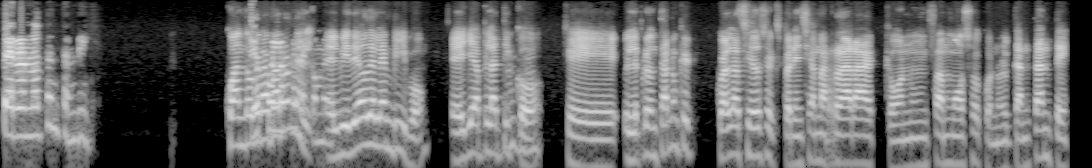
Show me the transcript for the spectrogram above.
Pero no te entendí. Cuando grabaron el, video del en vivo, ella platicó que le preguntaron que cuál ha sido su experiencia más rara con un famoso, con un cantante.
